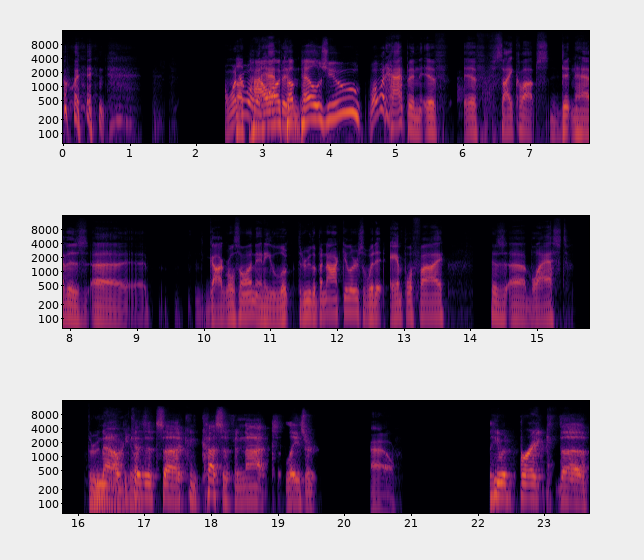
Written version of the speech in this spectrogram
When- I wonder the what would power happen. compels you. What would happen if if Cyclops didn't have his uh, goggles on and he looked through the binoculars? Would it amplify his uh, blast through the no, binoculars? because it's uh, concussive and not laser. oh, He would break the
